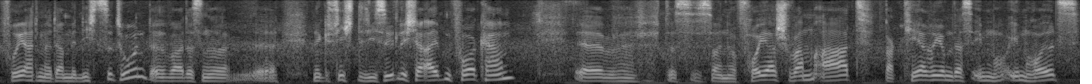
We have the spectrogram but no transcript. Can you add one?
Früher hatte man damit nichts zu tun. Da war das eine, äh, eine Geschichte, die südlich der Alpen vorkam. Das ist eine Feuerschwammart, Bakterium, das im, im Holz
